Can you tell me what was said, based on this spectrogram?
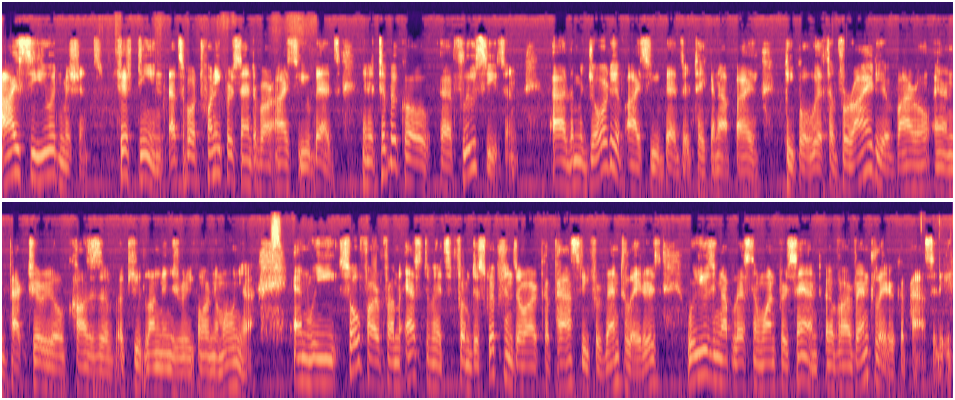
ICU admissions, 15. That's about 20% of our ICU beds. In a typical uh, flu season, uh, the majority of ICU beds are taken up by people with a variety of viral and bacterial causes of acute lung injury or pneumonia. And we, so far, from estimates, from descriptions of our capacity for ventilators, we're using up less than 1% of our ventilator capacity.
